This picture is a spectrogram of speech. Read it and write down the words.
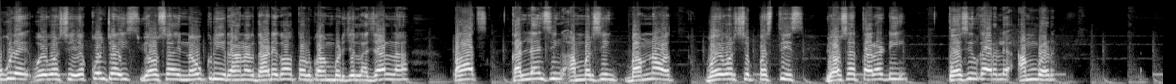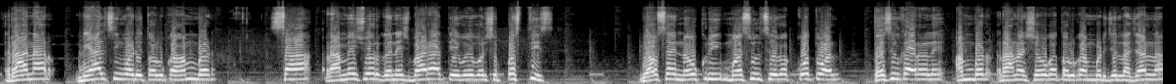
उघडे वय वर्ष एकोणचाळीस व्यवसाय नोकरी राहणार दाडेगाव तालुका अंबड जिल्हा जालना. पाच कल्याणसिंग अंबरसिंग बामनावत वय वर्ष पस्तीस व्यवसाय तलाठी तहसील कार्यालय अंबड. राहणार नेहालसिंगवाडी तालुका अंबड. सहा रामेश्वर गणेश बारा ते वय वर्ष पस्तीस व्यवसाय नोकरी महसूल सेवक कोतवाल तहसील कार्यालय अंबड राणा शेवगाव तालुका अंबड जिल्हा जालना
